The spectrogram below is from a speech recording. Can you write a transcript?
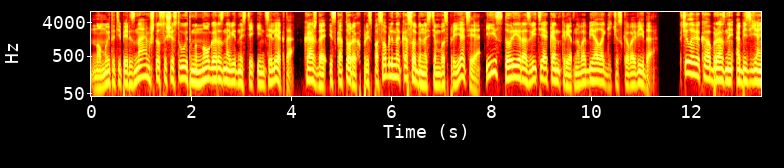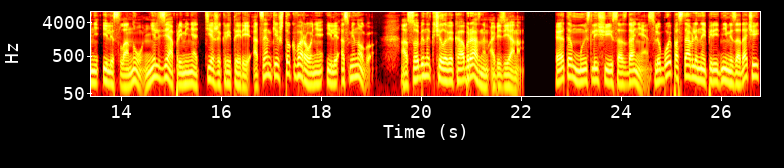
Но мы-то теперь знаем, что существует много разновидностей интеллекта, каждая из которых приспособлена к особенностям восприятия и истории развития конкретного биологического вида. К человекообразной обезьяне или слону нельзя применять те же критерии оценки, что к вороне или осьминогу. Особенно к человекообразным обезьянам. Это мыслящие создания. С любой поставленной перед ними задачей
